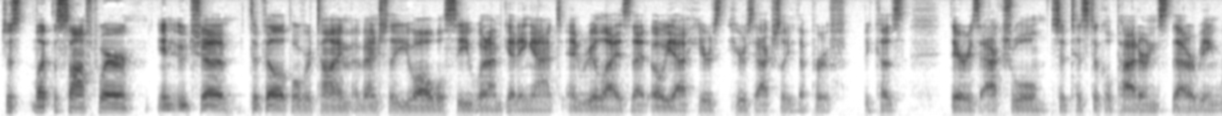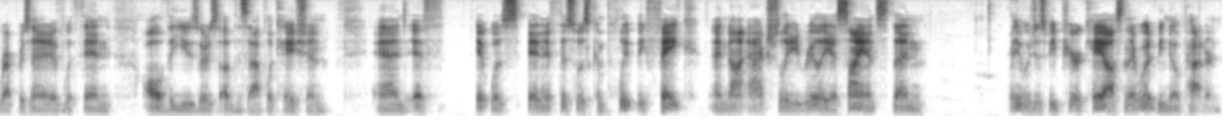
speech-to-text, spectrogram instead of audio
just let the software in UCHA develop over time. Eventually, you all will see what I'm getting at and realize that oh yeah, here's here's actually the proof because there is actual statistical patterns that are being representative within all the users of this application. And if it was and if this was completely fake and not actually really a science, then it would just be pure chaos and there would be no pattern.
